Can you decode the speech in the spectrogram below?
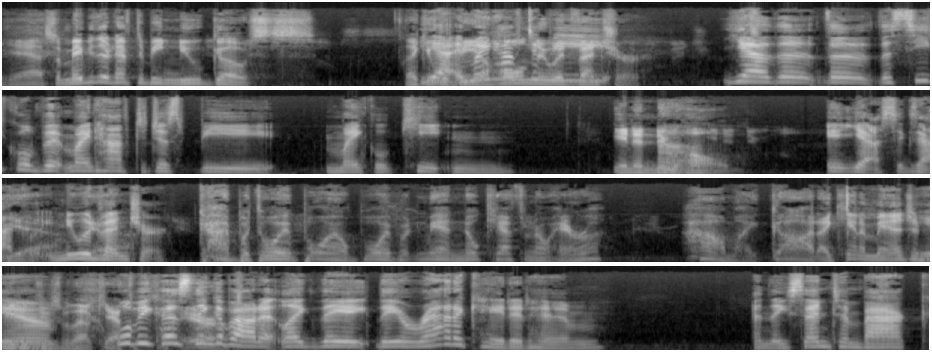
yeah. So maybe there'd have to be new ghosts. Like it Yeah, would it be a whole new be- adventure. yeah, the the the sequel bit might have to just be Michael Keaton. in a new um, home. I- yes, exactly. Yeah, New yeah. adventure. God, but boy, boy, oh boy, but man, no Catherine O'Hara. Oh my God, I can't imagine Yeah. Beetlejuice without Catherine. well, because think about it, like they they eradicated him, and they sent him back.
